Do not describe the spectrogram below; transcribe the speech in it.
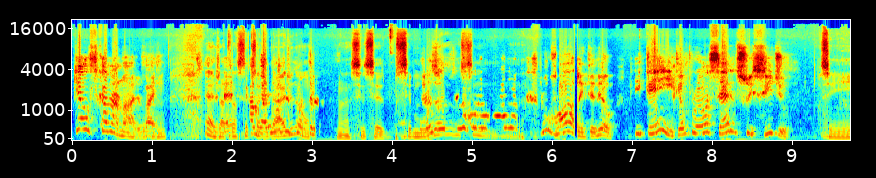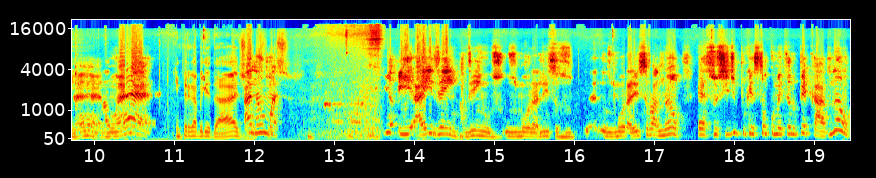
que é o ficar no armário, vai. É, já É. transexualidade Agora, não. outra- Né, Você você- muda. Não, não, você- não- não rola, entendeu? E tem, tem um problema sério de suicídio. Sim. Né? Não é. Empregabilidade. Ah, é não, difícil. E, e aí vem, vem os, os moralistas, os- os moralistas falam, não, é suicídio porque estão cometendo pecado. Não,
